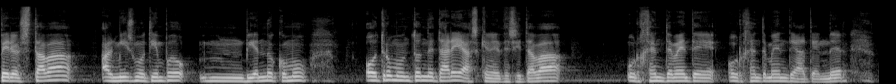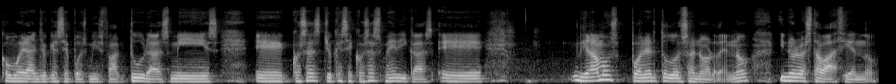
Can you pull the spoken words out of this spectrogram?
pero estaba al mismo tiempo mm, viendo cómo otro montón de tareas que necesitaba urgentemente, urgentemente atender, como eran, yo qué sé, pues mis facturas, mis eh, cosas, yo qué sé, cosas médicas, eh, digamos, poner todo eso en orden, ¿no? Y no lo estaba haciendo.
